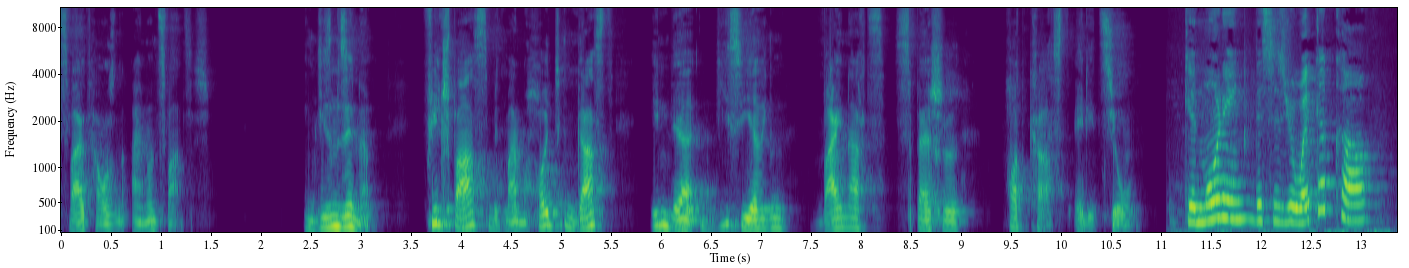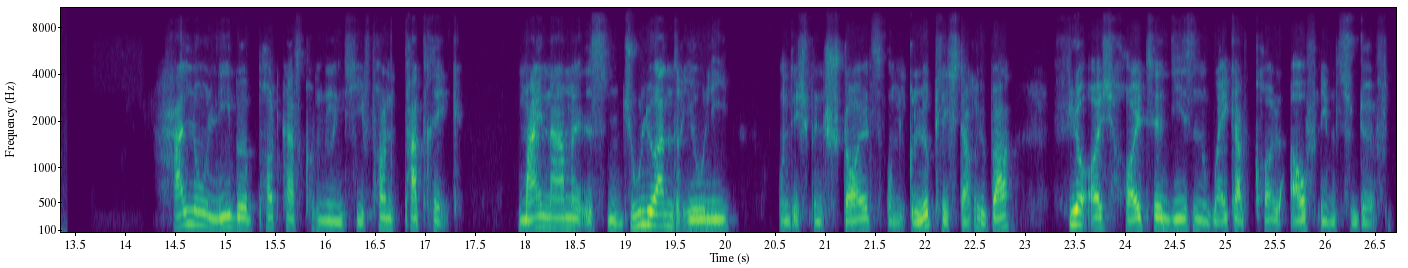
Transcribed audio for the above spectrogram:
2021. In diesem Sinne, viel Spaß mit meinem heutigen Gast in der diesjährigen Weihnachts-Special Podcast Edition. Good morning, this is your wake-up call. Hallo liebe Podcast-Community von Patrick. Mein Name ist Giulio Andrioli und ich bin stolz und glücklich darüber, für euch heute diesen Wake-up-Call aufnehmen zu dürfen.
